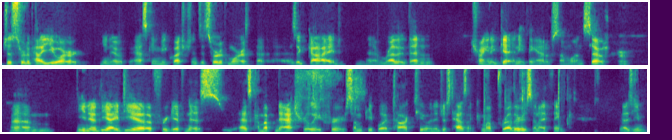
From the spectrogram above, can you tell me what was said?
just sort of how you are you know asking me questions. It's sort of more uh, as a guide um, rather than trying to get anything out of someone. So sure. um, you know the idea of forgiveness has come up naturally for some people i've talked to and it just hasn't come up for others. And i think as you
